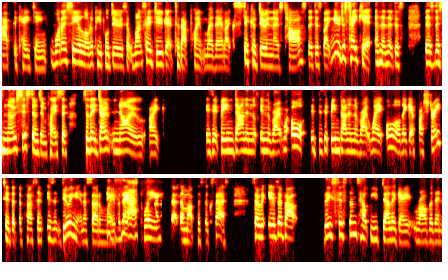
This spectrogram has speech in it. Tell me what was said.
abdicating. What I see a lot of people do is that once they do get to that point where they're like sick of doing those tasks, they're just like, you just take it. And then they're just, there's, there's no systems in place. So, so they don't know like, is it being done in the in the right way or is it being done in the right way or they get frustrated that the person isn't doing it in a certain way exactly. but they set them up for success so it is about these systems help you delegate rather than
